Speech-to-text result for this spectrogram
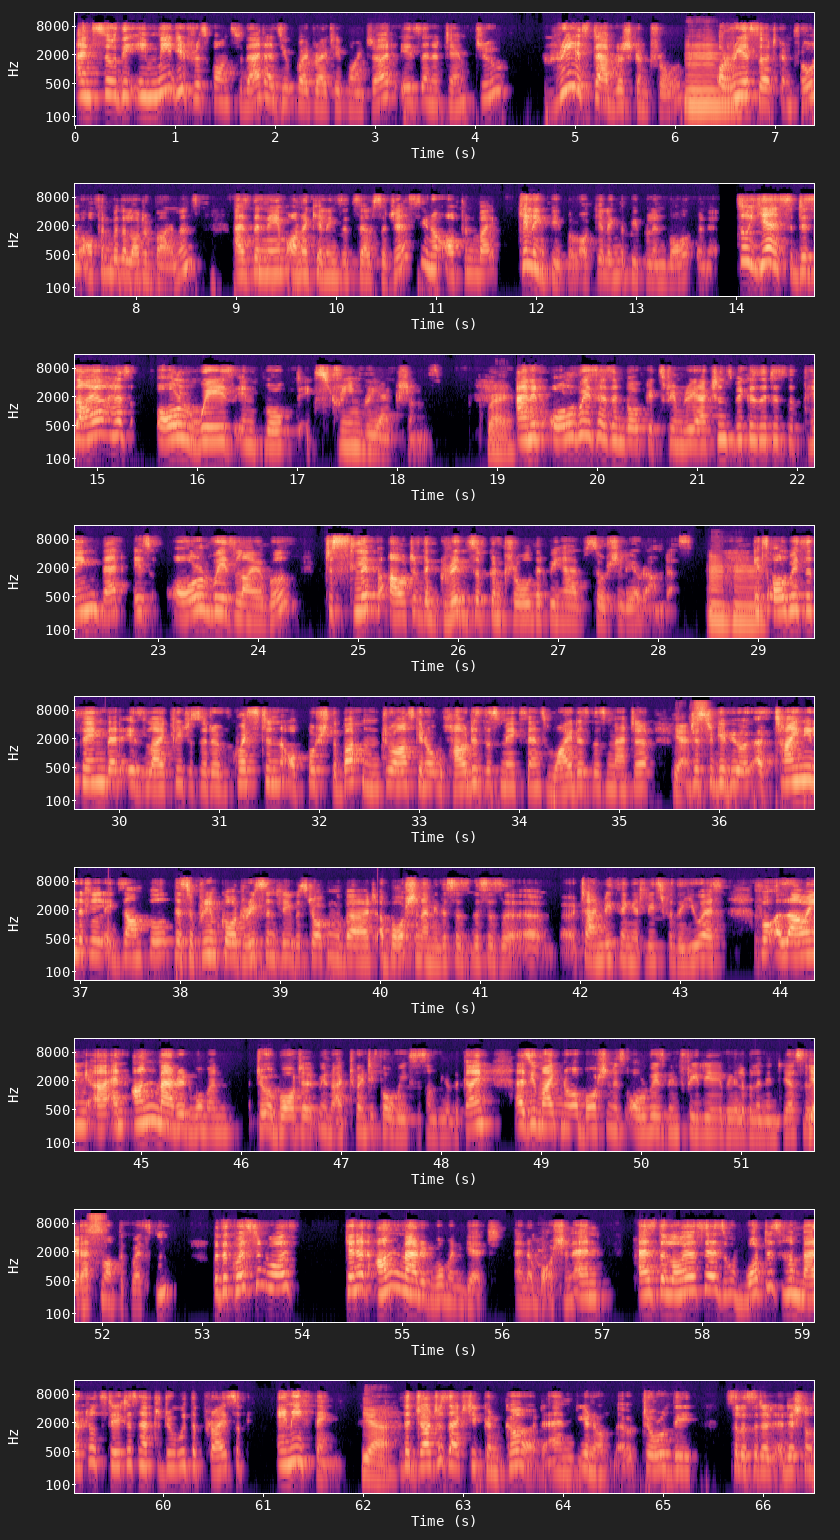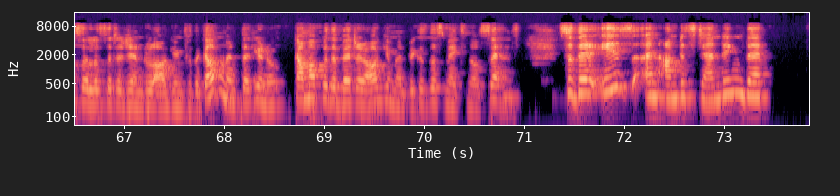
And so the immediate response to that, as you quite rightly pointed out, is an attempt to re-establish control or Mm. reassert control, often with a lot of violence, as the name honor killings itself suggests, you know, often by killing people or killing the people involved in it. So, yes, desire has always invoked extreme reactions. Right. And it always has invoked extreme reactions because it is the thing that is always liable to slip out of the grids of control that we have socially around us. Mhm. It's always the thing that is likely to sort of question or push the button to ask, you know, how does this make sense? Why does this matter? yes. Just to give you a, a tiny little example, the Supreme Court recently was talking about abortion. I mean, this is this is a, a timely thing, at least for the U.S., for allowing uh, an unmarried woman to abort it, you know, at 24 weeks or something of the kind. As you might know, abortion has always been freely available in India, so Yes. that's not the question. But the question was, can an unmarried woman get an abortion? And as the lawyer says, what does her marital status have to do with the price of anything? yeah. the judges actually concurred and you know told the solicitor additional solicitor general arguing for the government that you know come up with a better argument because this makes no sense so there is an understanding that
